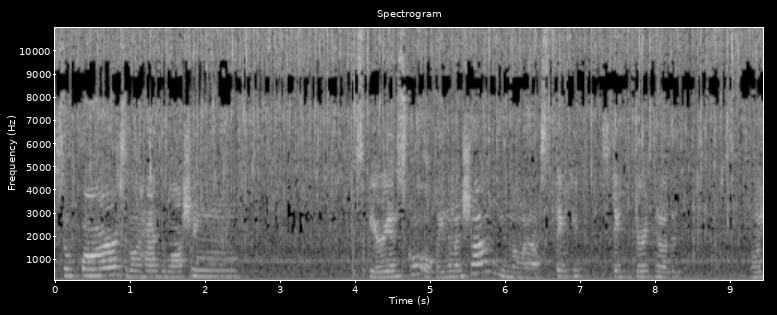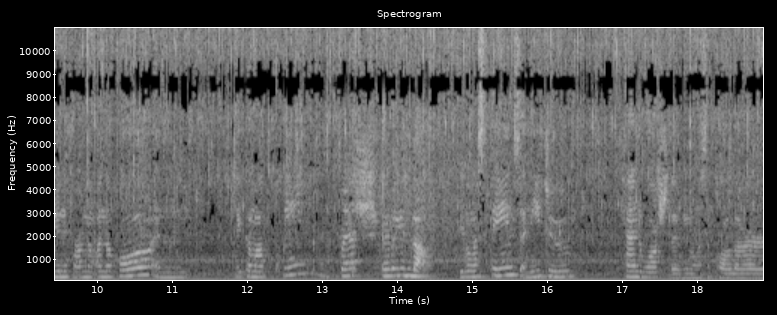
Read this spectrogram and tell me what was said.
so far sa mga hand washing experience ko. Okay naman siya. Yung mga stinky, stink dirt na mga uniform ng anak ko and they come out clean and fresh. Pero yun lang. Yung mga stains, I need to hand wash them, yung mga sa collar.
